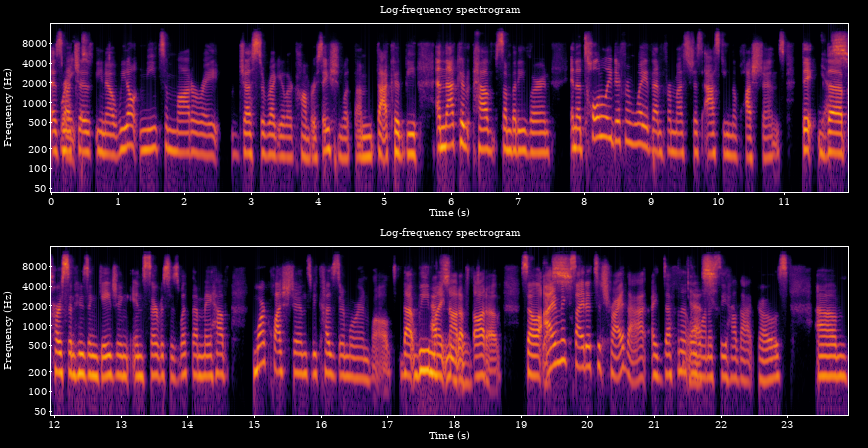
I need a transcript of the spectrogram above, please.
as right. much as you know we don't need to moderate just a regular conversation with them that could be and that could have somebody learn in a totally different way than from us just asking the questions the, yes. the person who's engaging in services with them may have more questions because they're more involved that we Absolutely. might not have thought of so yes. i'm excited to try that i definitely yes. want to see how that goes um,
